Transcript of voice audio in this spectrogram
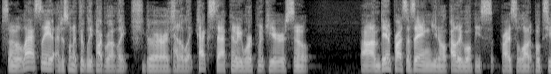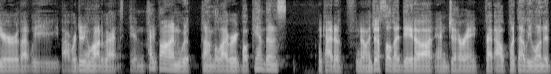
so lastly, I just want to quickly talk about like the kind of like tech stack that we worked with here. So um, data processing, you know, probably won't be surprised to a lot of folks here that we uh, we're doing a lot of that in Python with um, a library called Pandas to kind of you know ingest all that data and generate that output that we wanted.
